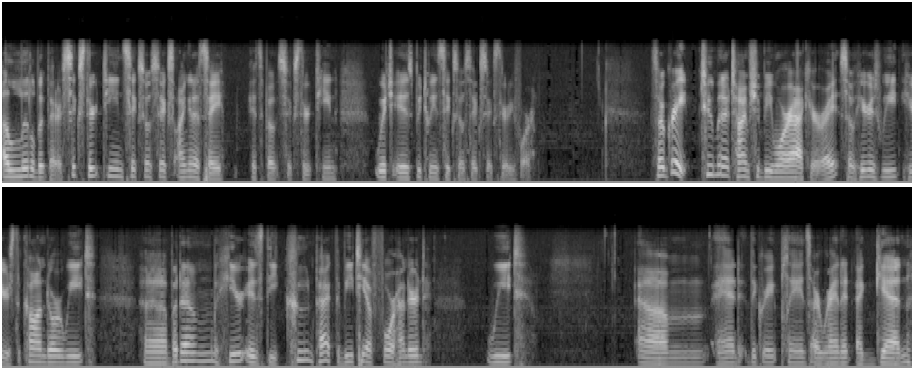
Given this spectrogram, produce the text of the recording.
a little bit better. 613, 606, I'm going to say it's about 613, which is between 606, 634. So great, two minute time should be more accurate, right? So here's wheat, here's the Condor wheat, uh, but um, here is the Kuhn pack, the BTF 400 wheat, um, and the Great Plains. I ran it again,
